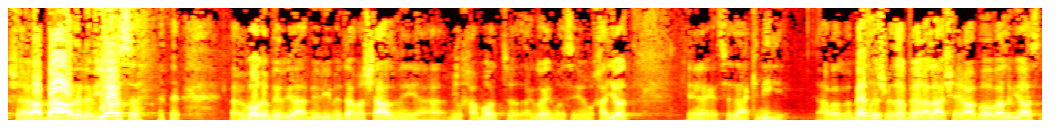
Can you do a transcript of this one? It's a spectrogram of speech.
שרבר ולוויוסף. במורה מביאים את המשל מהמלחמות שהגויים עושים עם חיות, שזה הקניגי. אבל במדרש מדבר על אשר רבו ועל יוסף.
